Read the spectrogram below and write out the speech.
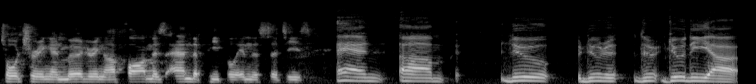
torturing and murdering our farmers and the people in the cities. And um, do do the do, the uh,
